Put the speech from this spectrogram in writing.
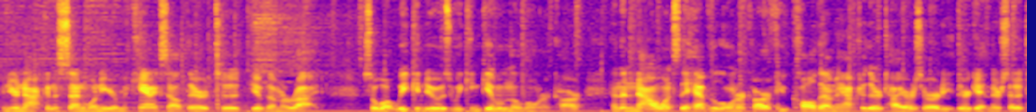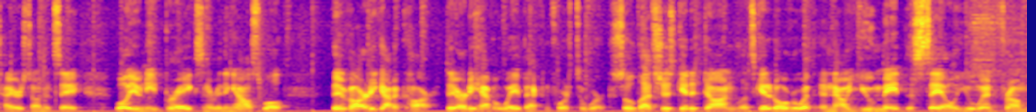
And you're not going to send one of your mechanics out there to give them a ride. So what we can do is we can give them the loaner car, and then now once they have the loaner car, if you call them after their tires are already, they're getting their set of tires done and say, well, you need brakes and everything else, well, they've already got a car. They already have a way back and forth to work. So let's just get it done, let's get it over with, and now you made the sale. You went from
